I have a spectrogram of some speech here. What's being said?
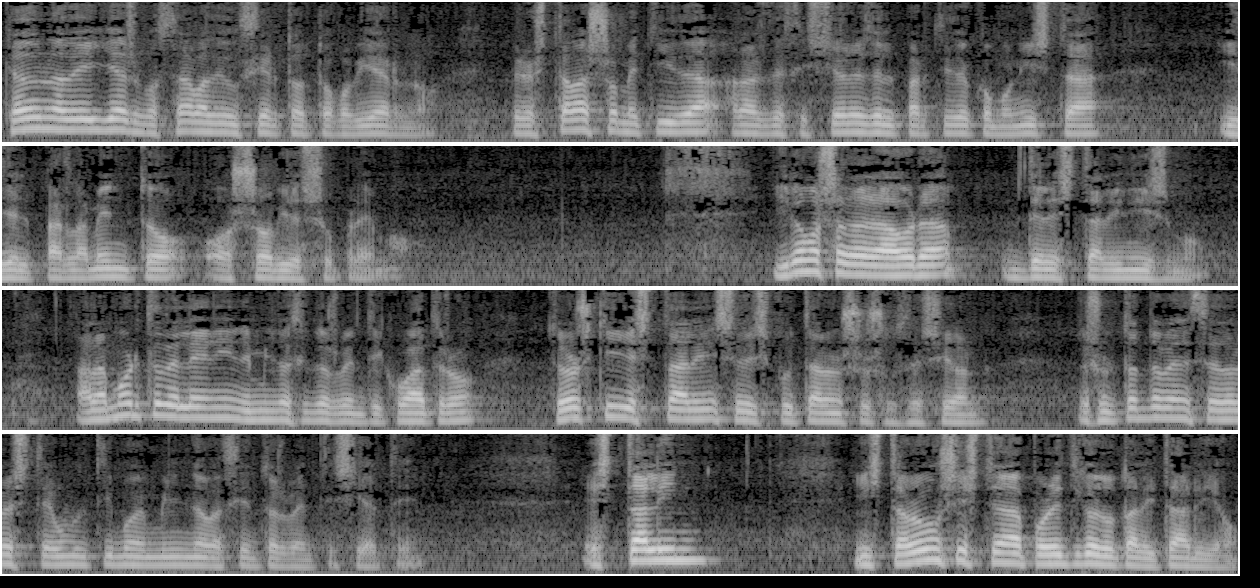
Cada una de ellas gozaba de un cierto autogobierno, pero estaba sometida a las decisiones del Partido Comunista y del Parlamento o Soviet Supremo. Y vamos a hablar ahora del estalinismo. A la muerte de Lenin en 1924, Trotsky y Stalin se disputaron su sucesión, resultando vencedor este último en 1927. Stalin instaló un sistema político totalitario.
